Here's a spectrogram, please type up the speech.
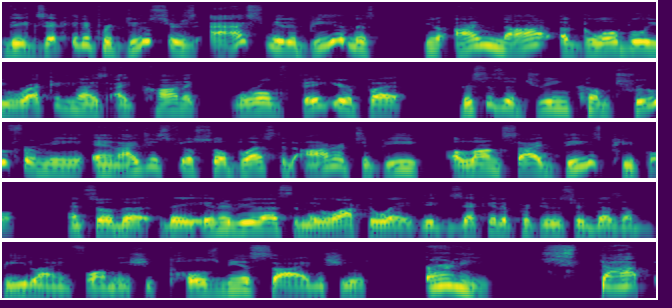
the executive producers asked me to be in this. You know, I'm not a globally recognized iconic world figure, but this is a dream come true for me. And I just feel so blessed and honored to be alongside these people. And so the they interviewed us and they walked away. The executive producer does a beeline for me. And she pulls me aside and she goes, Ernie, stop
